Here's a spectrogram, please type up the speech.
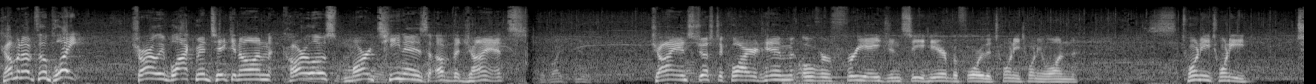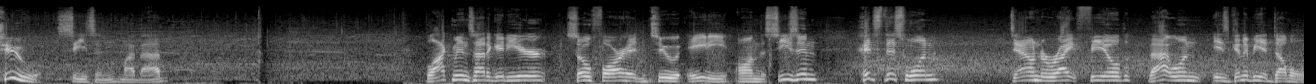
Coming up to the plate, Charlie Blackmon taking on Carlos Martinez of the Giants. Giants just acquired him over free agency here before the 2021 2022 season, my bad. Blackmon's had a good year so far, hitting 280 on the season. Hits this one down to right field. That one is going to be a double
